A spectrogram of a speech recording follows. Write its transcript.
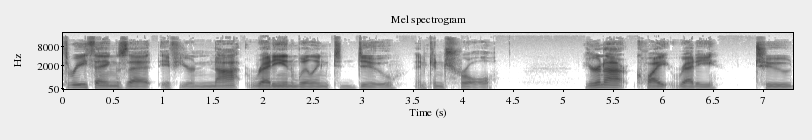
three things that if you're not ready and willing to do and control, you're not quite ready to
